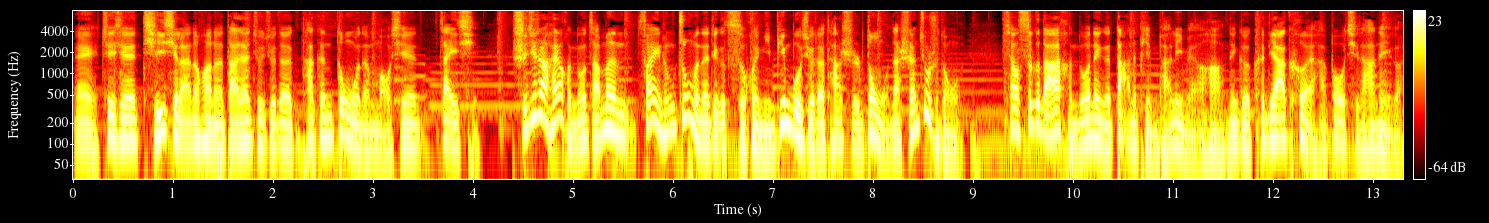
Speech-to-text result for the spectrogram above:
哎，这些提起来的话呢，大家就觉得它跟动物的某些在一起。实际上还有很多咱们翻译成中文的这个词汇，你并不觉得它是动物，但实际上就是动物。像斯柯达很多那个大的品牌里面哈，那个柯迪亚克呀，还包括其他那个，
